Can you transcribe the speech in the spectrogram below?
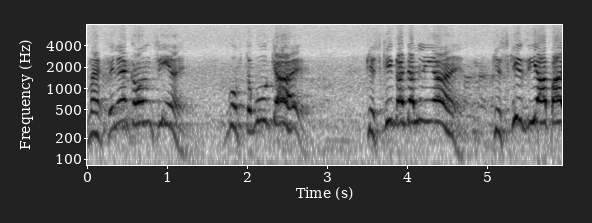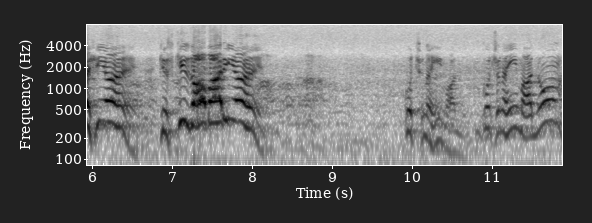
महफिलें कौन सी हैं? गुफ्तगु क्या है? किसकी तजल्लियाँ हैं? किसकी जियापाशियाँ हैं? किसकी जौबारियाँ हैं? कुछ नहीं मालूम, कुछ नहीं मालूम।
